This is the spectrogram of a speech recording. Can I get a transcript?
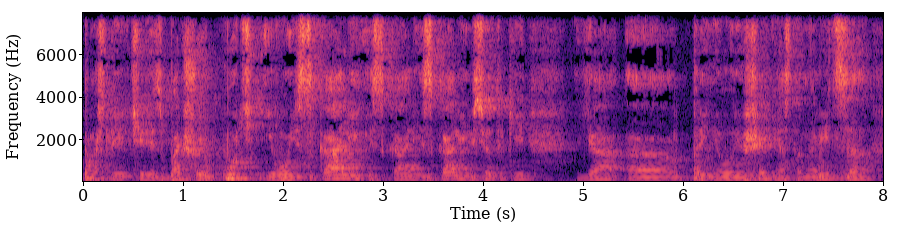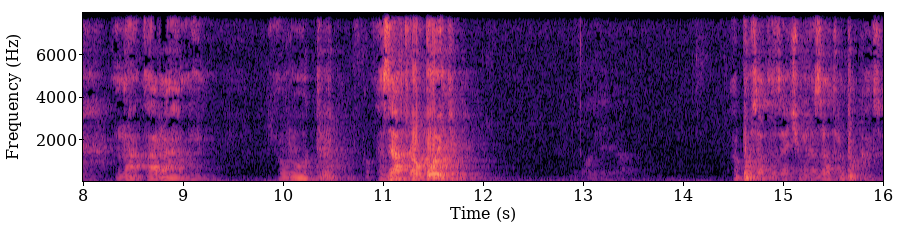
прошли через большой путь, его искали, искали, искали, и все-таки я э, принял решение остановиться на Араме. Вот. Завтра будет? А позавтра зачем? У нас завтра показ.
